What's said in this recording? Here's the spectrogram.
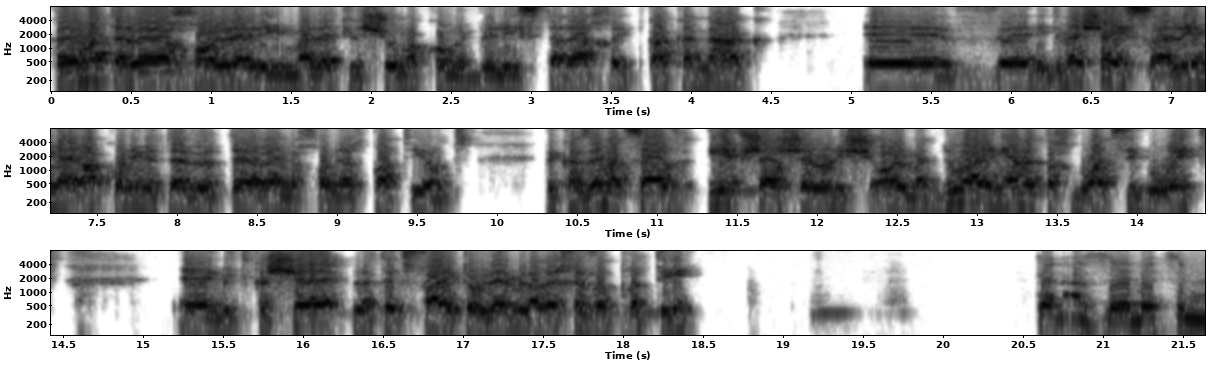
כיום אתה לא יכול להימלט לשום מקום מבלי להשתרך אחרי פקק ענק, אה, ונדמה שהישראלים רק קונים יותר ויותר מכוניות פרטיות. בכזה מצב אי אפשר שלא לשאול מדוע עניין התחבורה הציבורית אה, מתקשה לתת פייט הולם לרכב הפרטי? כן, אז אה, בעצם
